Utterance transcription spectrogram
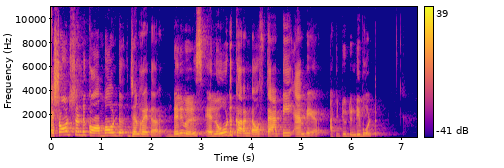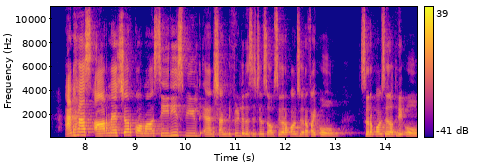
A short shunt compound generator delivers a load current of thirty ampere at two twenty volt and has armature comma series field and shunt field resistance of 0.05 ohm 0.03 ohm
